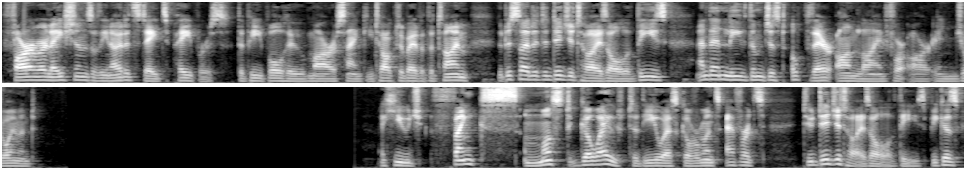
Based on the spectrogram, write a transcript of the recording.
Foreign Relations of the United States papers, the people who Maurice Hankey talked about at the time, who decided to digitize all of these and then leave them just up there online for our enjoyment. A huge thanks must go out to the US government's efforts to digitize all of these, because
